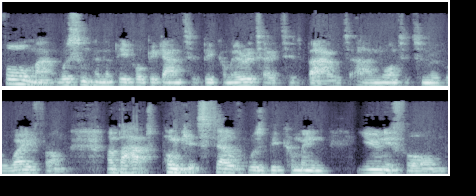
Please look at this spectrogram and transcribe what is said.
format was something that people began to become irritated about and wanted to move away from. And perhaps punk itself was becoming uniform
